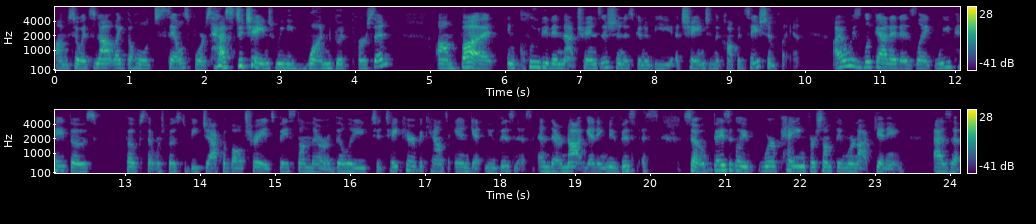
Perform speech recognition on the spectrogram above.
Um, so it's not like the whole sales force has to change. We need one good person. Um, but included in that transition is going to be a change in the compensation plan. I always look at it as like we paid those folks that were supposed to be jack of all trades based on their ability to take care of accounts and get new business and they're not getting new business. So basically we're paying for something we're not getting as a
